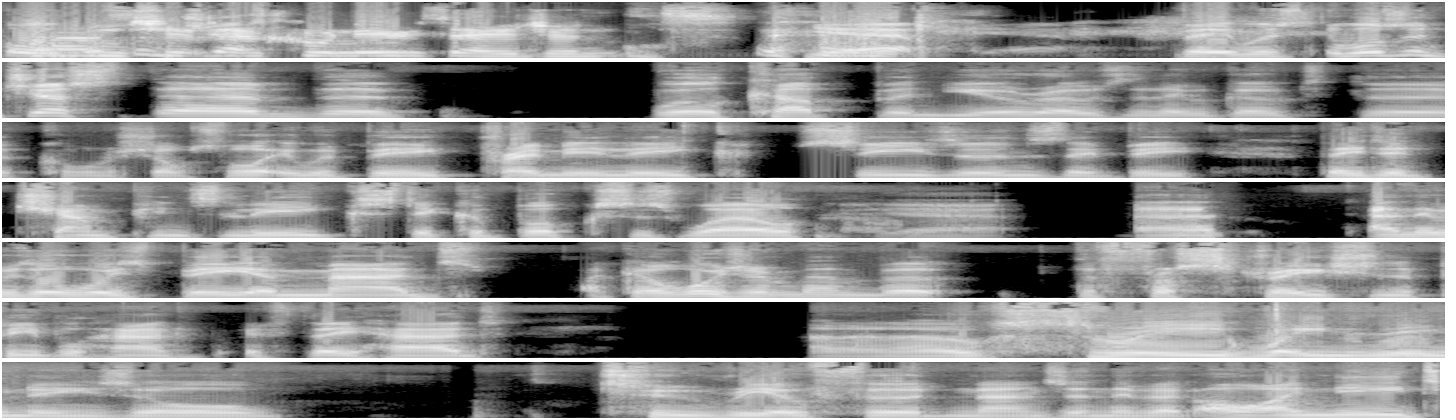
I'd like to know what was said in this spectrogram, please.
well, it wasn't just, local news agents. yeah, but it was it wasn't just um, the World Cup and Euros that they would go to the corner shops for. It would be Premier League seasons. They'd be they did Champions League sticker books as well. Yeah. and there would always be a mad. Like I can always remember the frustration that people had if they had, I don't know, three Wayne Rooney's or two Rio Ferdinands, and they're like, "Oh, I need,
